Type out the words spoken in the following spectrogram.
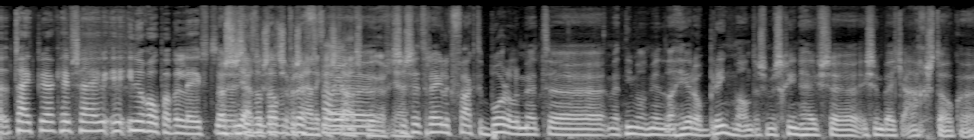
tijdperk heeft zij in Europa beleefd. Nou, ze zit, dus dat betreft, ja. Ze zit redelijk vaak te borrelen met, met niemand minder dan Hero Brinkman. Dus misschien heeft ze, is ze een beetje aangestoken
